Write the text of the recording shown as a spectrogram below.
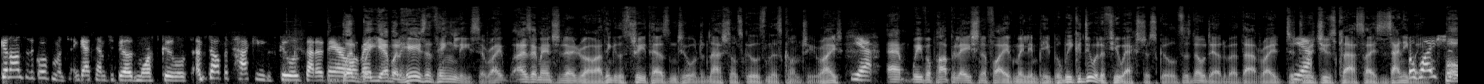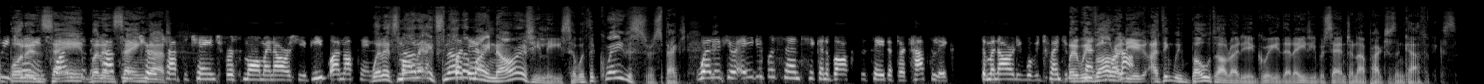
get on to the government and get them to build more schools and stop attacking the schools that are there but, already. But yeah, but here's the thing, Lisa, right? As I mentioned earlier on, I think there's 3,200 national schools in this country, right? Yeah. Um, we have a population of 5 million people. We could do it a few extra schools, there's no doubt about that, right? To, yeah. to reduce class sizes anyway. But why should but, we but change? In saying, why should the Catholic Church that, have to change for a small minority of people? I'm not saying Well, it's not, it's not a minority, Lisa, with the greatest respect. Well, if you're 80% ticking a box to say that they're Catholic, the minority will be 20%. Well, we've already, I think we've both already agreed that 80% are not practicing Catholics.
